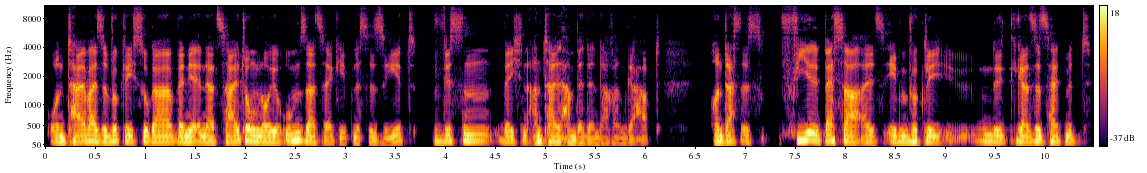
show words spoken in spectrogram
und teilweise wirklich sogar, wenn ihr in der Zeitung neue Umsatzergebnisse seht, wissen, welchen Anteil haben wir denn daran gehabt. Und das ist viel besser, als eben wirklich äh, die ganze Zeit mit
